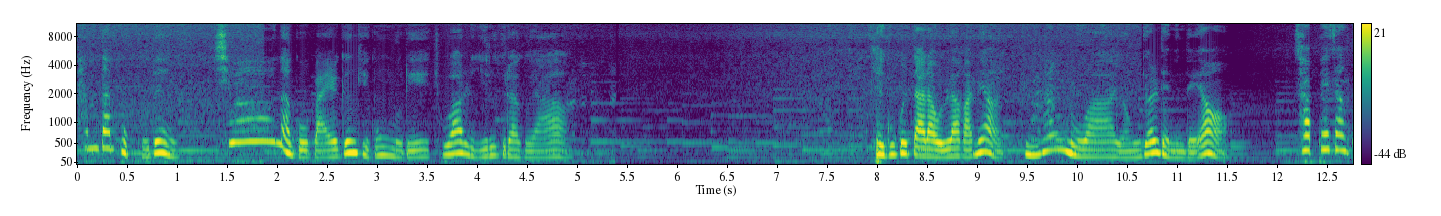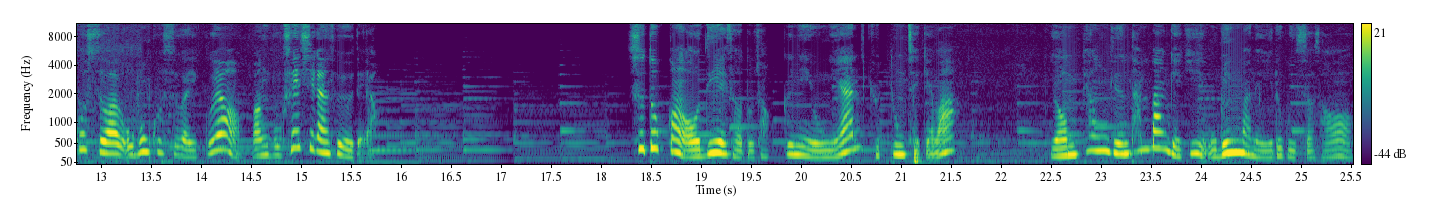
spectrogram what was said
삼단폭포 등 시원 하고 맑은 계곡물이 조화를 이루더라고요. 계곡을 따라 올라가면 등산로와 연결되는데요. 사패산 코스와 5분 코스가 있고요. 왕복 3시간 소요돼요. 수도권 어디에서도 접근이 용이한 교통체계와 연평균 탐방객이 500만에 이르고 있어서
